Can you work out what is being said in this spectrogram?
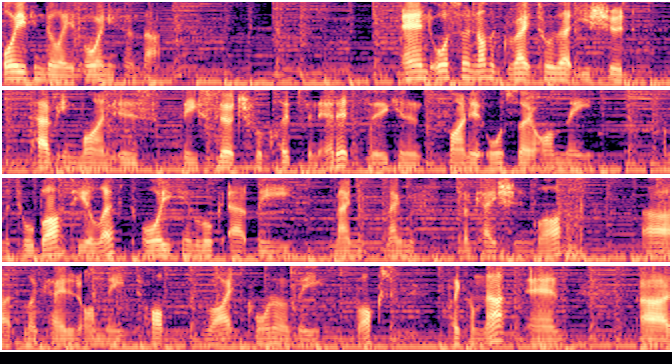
or you can delete or anything like that and also another great tool that you should have in mind is the search for clips and edits. So you can find it also on the on the toolbar to your left or you can look at the mag magnification glass uh, located on the top right corner of the box. Click on that and uh,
